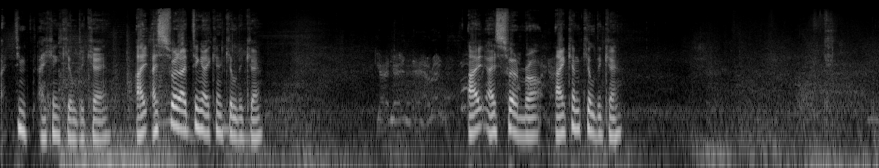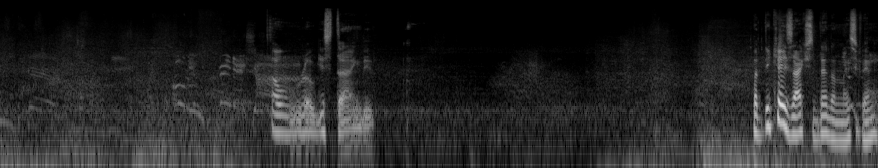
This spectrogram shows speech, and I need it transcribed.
I think I can kill DK. I, I swear I think I can kill DK. I, I swear bro, I can kill DK. Oh, Rogue is dying, dude. But DK is actually dead on my screen.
